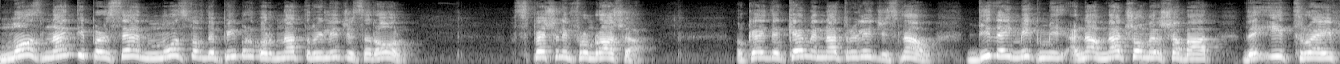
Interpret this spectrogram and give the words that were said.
most 90%, most of the people were not religious at all, especially from Russia. Okay, they came and not religious. Now, did they make me now not Shomer Shabbat? They eat treif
